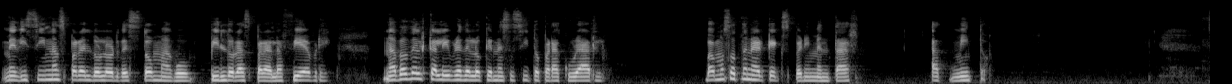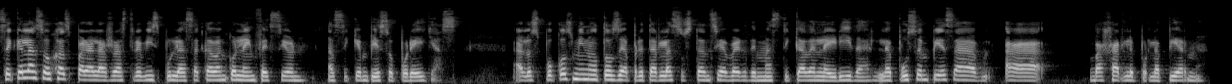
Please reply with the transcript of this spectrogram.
medicinas para el dolor de estómago, píldoras para la fiebre, nada del calibre de lo que necesito para curarlo. Vamos a tener que experimentar. Admito. Sé que las hojas para las rastrevíspulas acaban con la infección, así que empiezo por ellas. A los pocos minutos de apretar la sustancia verde masticada en la herida, la puse empieza a, a bajarle por la pierna.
